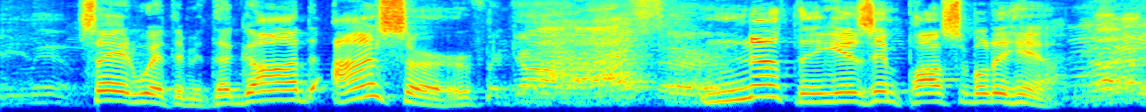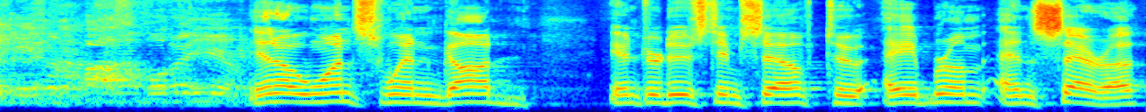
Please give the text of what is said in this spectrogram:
Amen. Say it with me. The God I serve, God I serve nothing is impossible to him. Nothing You know, once when God introduced himself to Abram and Sarah,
